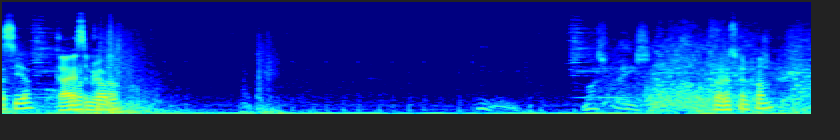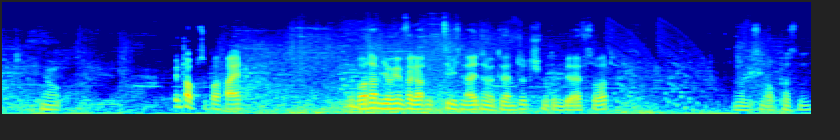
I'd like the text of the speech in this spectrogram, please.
ist hier. Gragas im River. Cover. Ja, das könnte kommen. Ja. Bin top, super fein. Dort haben die auf jeden Fall gerade einen ziemlichen Item Advantage mit dem BF-Sword. Ein bisschen aufpassen.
